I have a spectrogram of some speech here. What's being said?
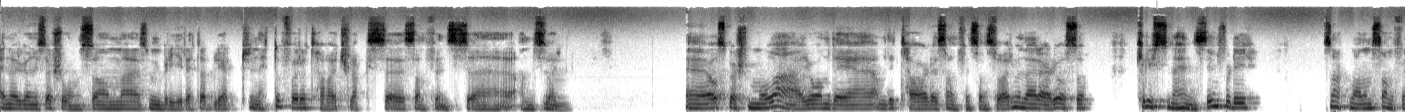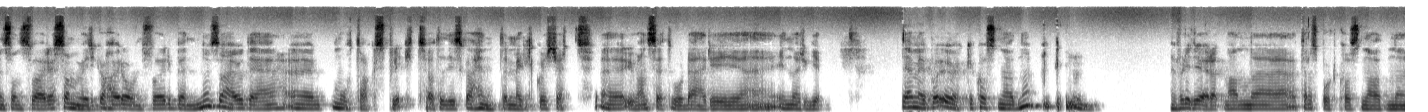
en organisasjon som, eh, som blir etablert nettopp for å ta et slags samfunnsansvar. Mm. Og spørsmålet er jo om, det, om de tar det samfunnsansvaret, men der er det jo også kryssende hensyn. fordi Snakker man om samfunnsansvaret samvirket har overfor bøndene, så er jo det eh, mottaksplikt. At de skal hente melk og kjøtt eh, uansett hvor det er i, eh, i Norge. Det er med på å øke kostnadene. Fordi det gjør at man, eh, transportkostnadene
